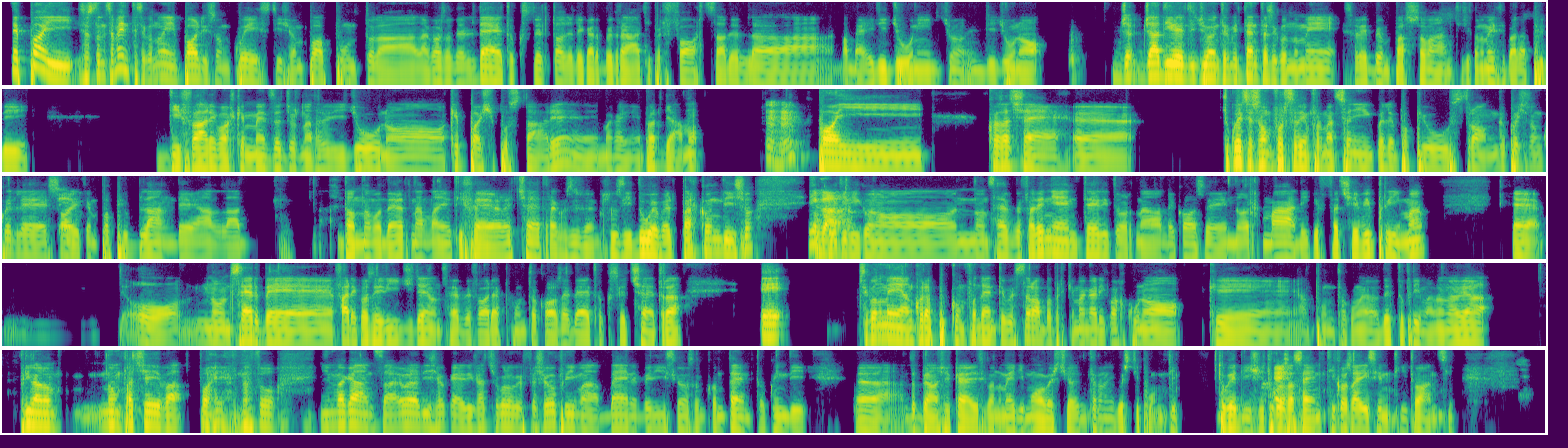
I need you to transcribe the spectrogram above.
E poi sostanzialmente secondo me i poli sono questi, c'è un po' appunto la, la, cosa del detox, del togliere i carboidrati per forza, del, vabbè, i digiuni, il digiuno già, già dire il digiuno intermittente secondo me sarebbe un passo avanti. Secondo me si parla più di, di fare qualche mezza giornata di digiuno che poi ci può stare, magari ne parliamo. Mm-hmm. Poi cosa c'è? Eh, queste sono forse le informazioni, quelle un po' più strong, poi ci sono quelle solite un po' più blande alla donna moderna, Vanity Fair, eccetera, così sono inclusi due per par condicio in esatto. cui ti esatto. dicono non serve fare niente, ritorna alle cose normali che facevi prima, eh, o non serve fare cose rigide, non serve fare appunto cose detox, eccetera. E secondo me è ancora più confondente questa roba perché magari qualcuno che appunto, come ho detto prima, non aveva prima non, non, faceva, poi è andato in vacanza e ora dice ok, rifaccio quello che facevo prima, bene, benissimo, sono contento. Quindi eh, dobbiamo cercare, secondo me, di muoverci all'interno di questi punti. Tu che dici? Tu cosa senti? Cosa hai sentito, anzi?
